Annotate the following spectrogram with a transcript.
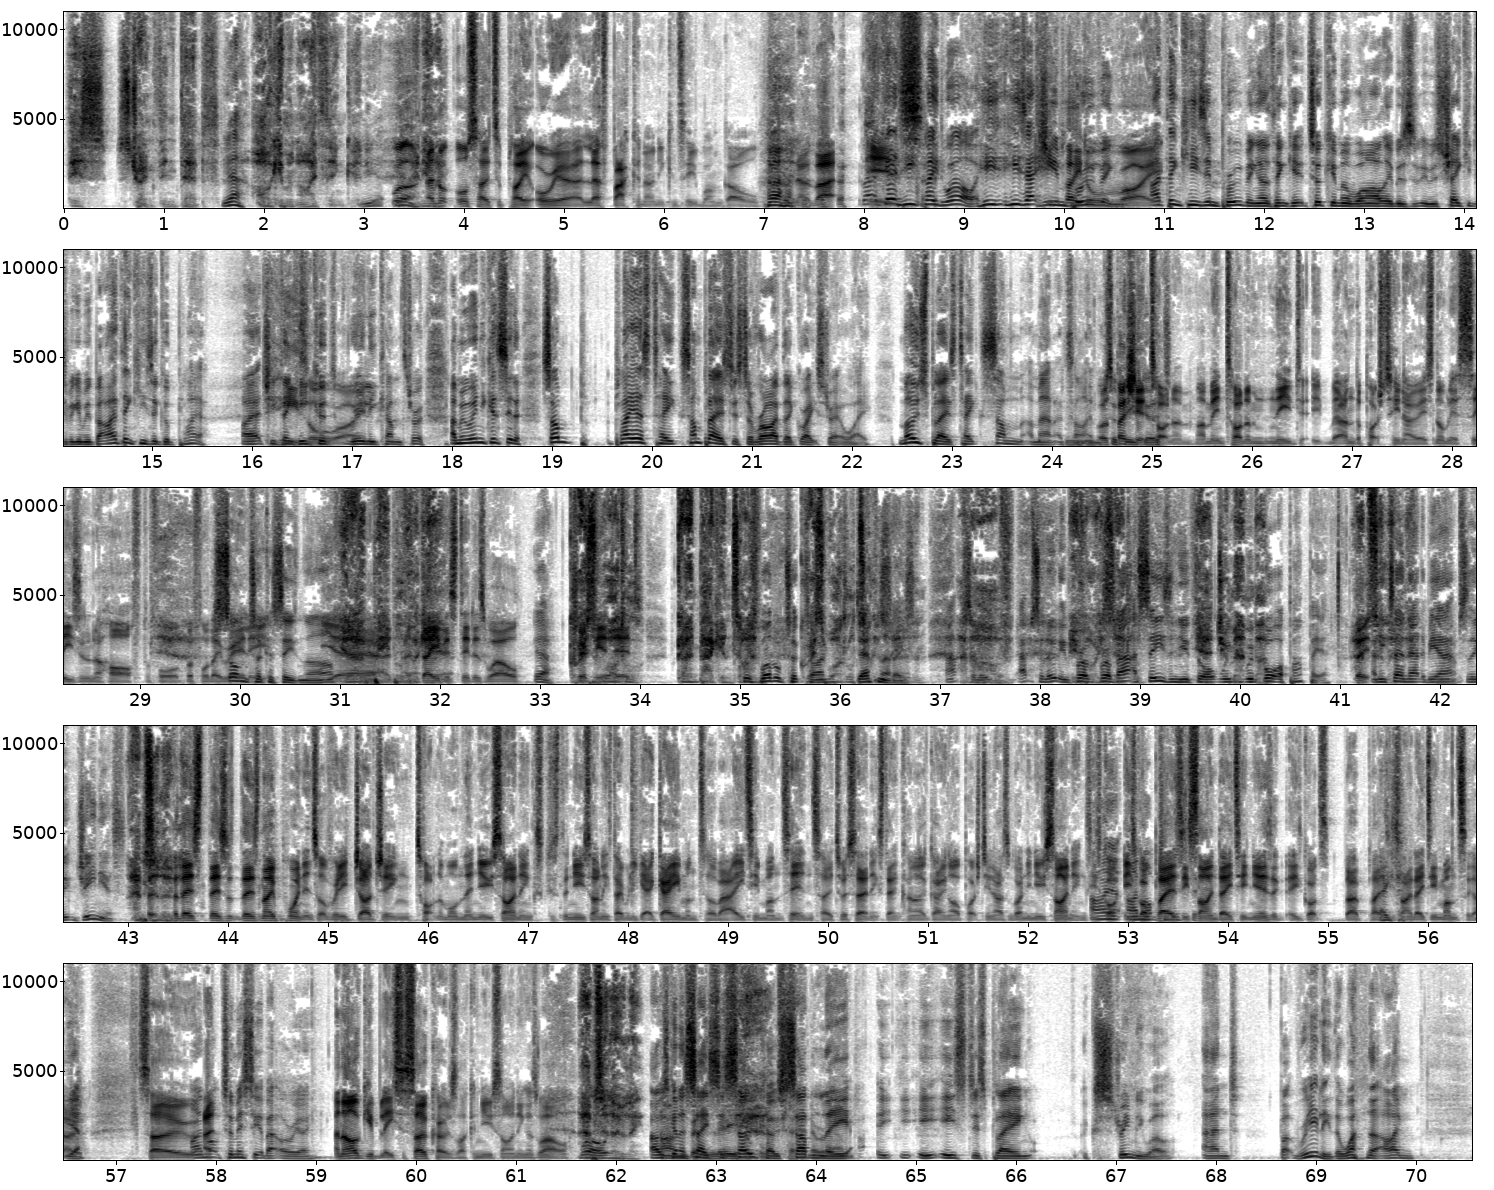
this strength in depth Yeah. argument, I think. Yeah. Well, Anyway. and also to play Aurier at left back and only concede one goal. you know that. But again, he's played well. He, he's actually He improving. all right. I think he's improving. I think it took him a while. It was it was shaky to begin with, but I think he's a good player. I actually think He's he could all right. really come through. I mean, when you consider some p- players take some players just arrive, they're great straight away. Most players take some amount of mm. time, Well, to be especially at. Tottenham. I mean, Tottenham need under Pochettino. It's normally a season and a half before before they Son really. took a season and a half. Yeah, Yeah, and, and. Davis did as well. Yeah. Chris Trippier Waddle, did. Going back in time. Chris Waddle took Chris time, Waddle took a definitely, season and a absolutely, half absolutely. For, for about a season, you thought do you we we bought a pup here, and he turned out to be an absolute genius. Absolutely. But, but there's there's there's no point in sort of really judging Tottenham on their new signings because the new signings don't really get a game until about eighteen months in. So to a certain extent, kind of going, "Oh, Pochettino hasn't got any new signings. He's I- got he's I'm got players he signed eighteen years. ago. He's got uh, players he signed eighteen months ago. Yeah. So I'm uh, optimistic about Aurier. and arguably Sissoko is like a new signing as well. Absolutely. I was going to say Sissoko suddenly he, he, he's just playing extremely well, and but really the one that I'm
